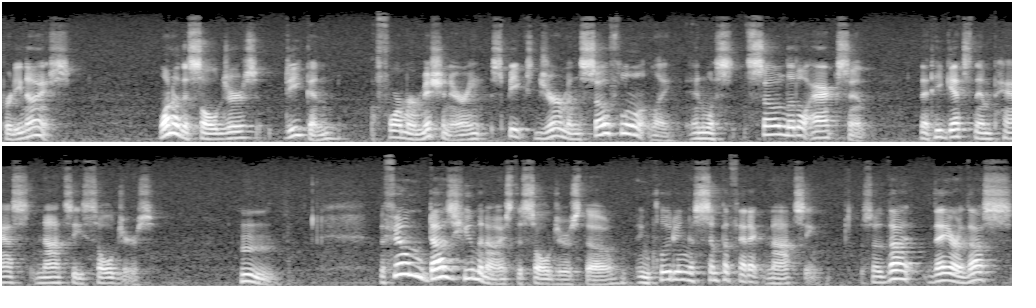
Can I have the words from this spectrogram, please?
Pretty nice. One of the soldiers, Deacon, a former missionary, speaks German so fluently and with so little accent that he gets them past Nazi soldiers. Hmm. The film does humanize the soldiers, though, including a sympathetic Nazi, so that they are thus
